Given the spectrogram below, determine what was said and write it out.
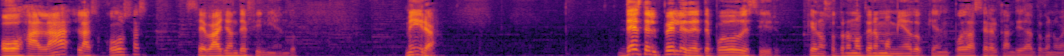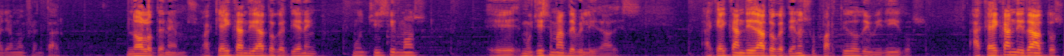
Ojalá las cosas se vayan definiendo. Mira, desde el PLD te puedo decir que nosotros no tenemos miedo quien pueda ser el candidato que nos vayamos a enfrentar. No lo tenemos. Aquí hay candidatos que tienen muchísimos, eh, muchísimas debilidades. Aquí hay candidatos que tienen sus partidos divididos. Aquí hay candidatos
